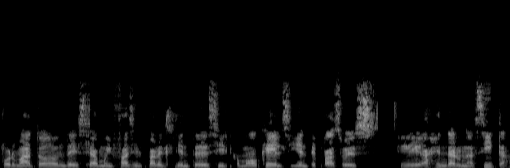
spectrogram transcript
formato donde sea muy fácil para el cliente decir como, ok, el siguiente paso es eh, agendar una cita.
